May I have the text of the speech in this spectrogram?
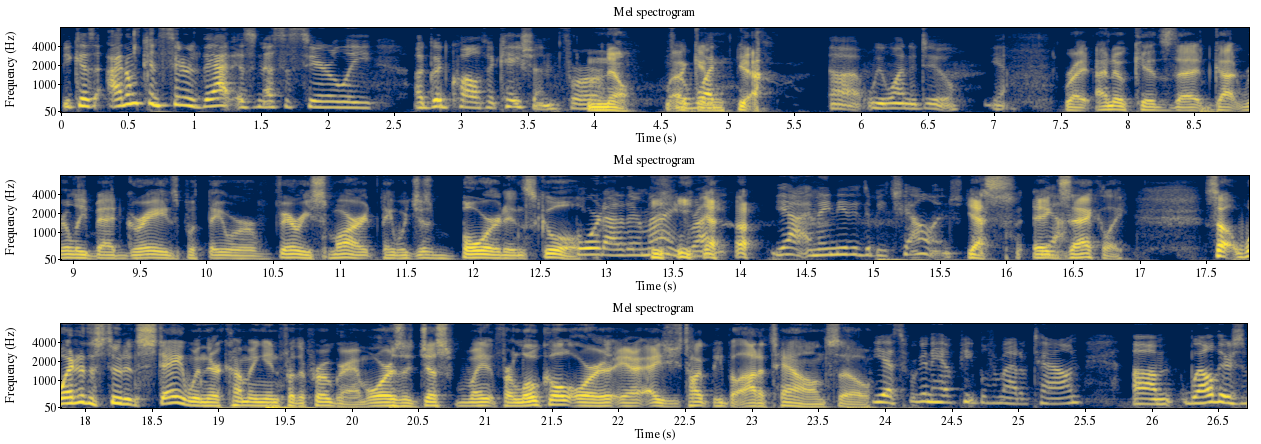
because I don't consider that as necessarily a good qualification for No, for can. what- Yeah, uh, we want to do. Yeah. right. I know kids that got really bad grades, but they were very smart. They were just bored in school. bored out of their mind, Yeah. right? Yeah, and they needed to be challenged. Yes, exactly. So, where do the students stay when they're coming in for the program, or is it just for local, or uh, as you talk to people out of town? So, Yes, we're going to have people from out of town. Um, well, there's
